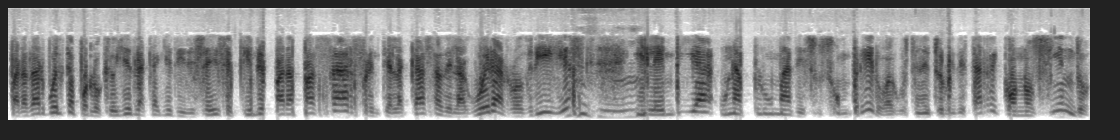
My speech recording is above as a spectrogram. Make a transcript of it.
para dar vuelta por lo que hoy es la calle 16 de septiembre para pasar frente a la casa de la Güera Rodríguez y le envía una pluma de su sombrero a Agustín de Iturbide. Está reconociendo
